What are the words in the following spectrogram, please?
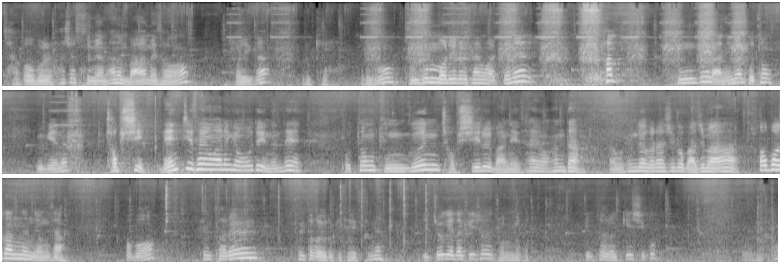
작업을 하셨으면 하는 마음에서 저희가 이렇게 그리고 둥근 머리를 사용할 때는 3 둥근 아니면 보통 여기에는 접시 렌치 사용하는 경우도 있는데 보통 둥근 접시를 많이 사용한다라고 생각을 하시고 마지막 커버 닿는 영상 커버 필터를 필터가 이렇게 되어 있으면 이쪽에다 끼셔도 됩니다. 필터를 끼시고 이렇게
